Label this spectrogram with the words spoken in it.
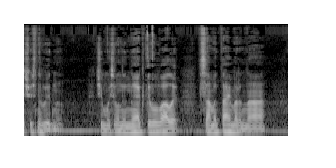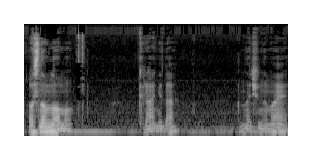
Щось не видно. Чомусь вони не активували саме таймер на основному крані, да? Наче немає.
